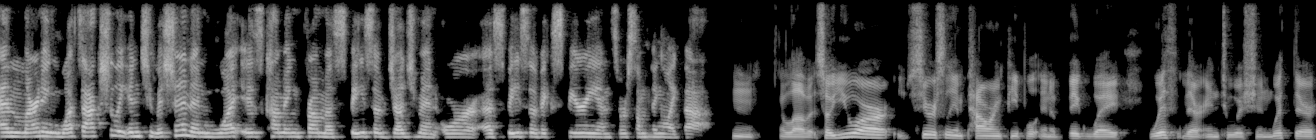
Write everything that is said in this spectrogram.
and learning what's actually intuition and what is coming from a space of judgment or a space of experience or something mm. like that mm. I love it. So you are seriously empowering people in a big way with their intuition, with their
